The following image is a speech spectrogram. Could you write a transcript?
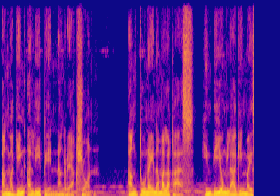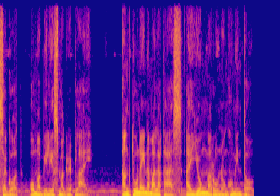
ang maging alipin ng reaksyon. Ang tunay na malakas, hindi yung laging may sagot o mabilis mag-reply. Ang tunay na malakas ay yung marunong huminto.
